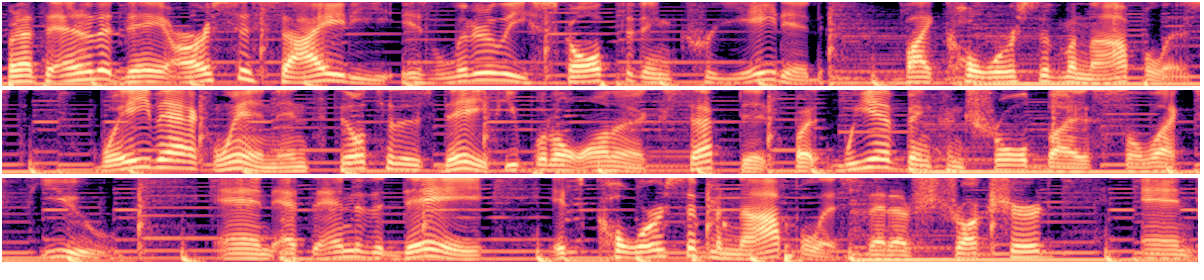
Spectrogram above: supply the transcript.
But at the end of the day, our society is literally sculpted and created by coercive monopolists. Way back when, and still to this day, people don't want to accept it, but we have been controlled by a select few. And at the end of the day, it's coercive monopolists that have structured and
